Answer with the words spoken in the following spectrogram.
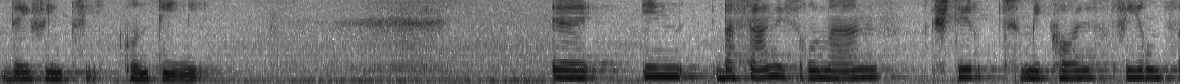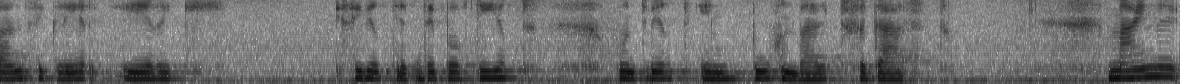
dei Finzi Contini. Äh, in Bassanis Roman stirbt Nicole 24-jährig. Sie wird deportiert und wird in Buchenwald vergast. Meine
